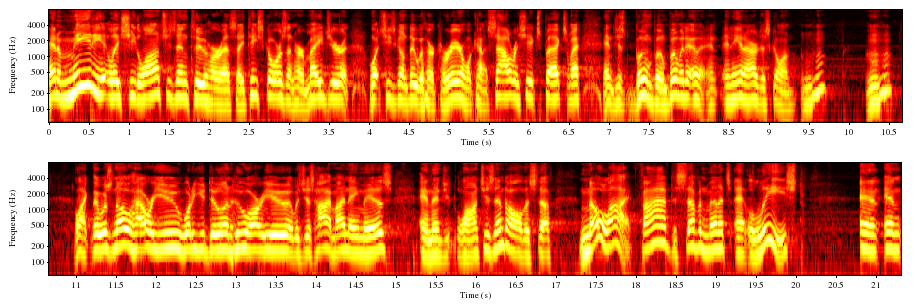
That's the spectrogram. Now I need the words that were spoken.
And immediately she launches into her SAT scores and her major and what she's going to do with her career and what kind of salary she expects. And just boom, boom, boom. And, and he and I are just going, mm hmm, mm hmm. Like there was no, how are you? What are you doing? Who are you? It was just, hi, my name is. And then launches into all this stuff. No lie, five to seven minutes at least and, and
